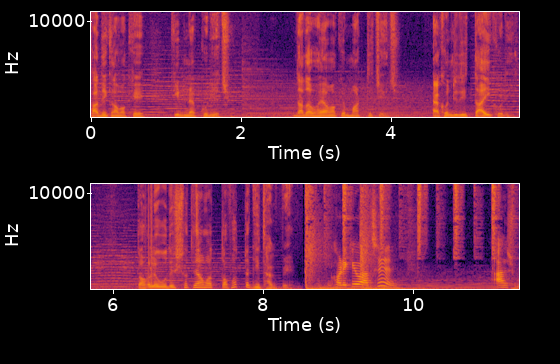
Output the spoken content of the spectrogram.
সাদিক আমাকে কিডন্যাপ করিয়েছে। দাদা ভাই আমাকে মারতে চেয়েছে। এখন যদি তাই করি, তাহলে ওদের সাথে আমার তফাৎটা কি থাকবে? ঘরে কেউ আছেন? আসব?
